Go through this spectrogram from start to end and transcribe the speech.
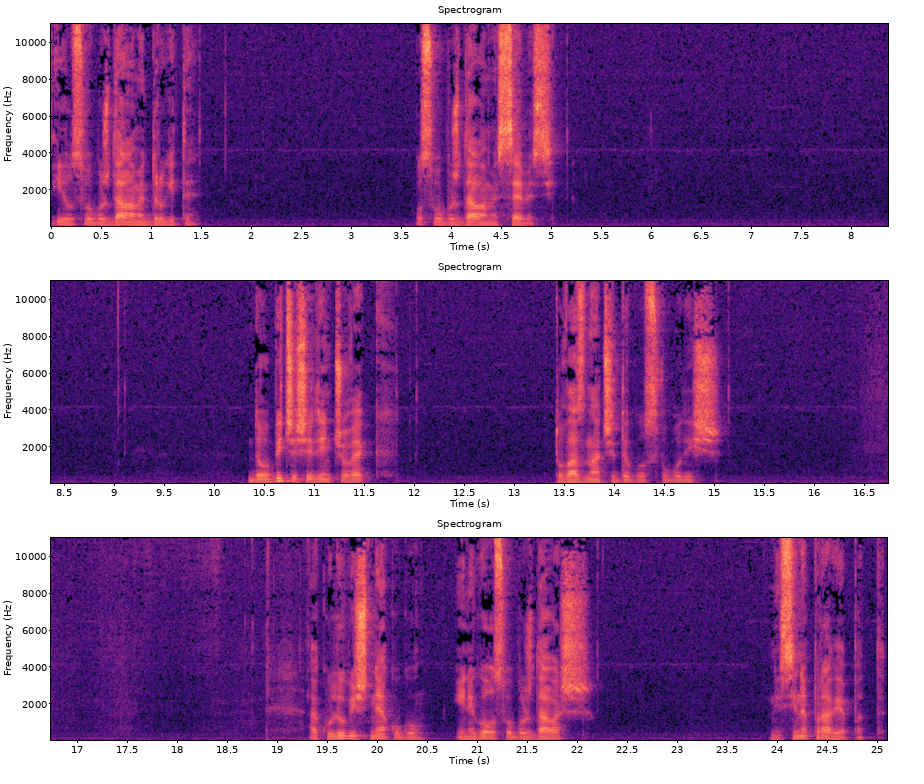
и освобождаваме другите, освобождаваме себе си. Да обичаш един човек, това значи да го освободиш. Ако любиш някого и не го освобождаваш, не си на правия път.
